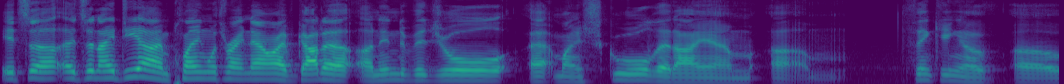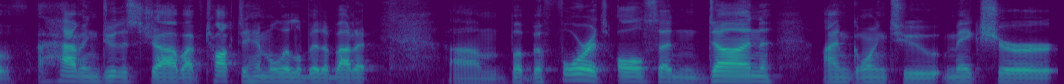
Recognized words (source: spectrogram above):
it's a it's an idea I'm playing with right now. I've got a an individual at my school that I am um, thinking of of having do this job. I've talked to him a little bit about it, um, but before it's all said and done, I'm going to make sure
